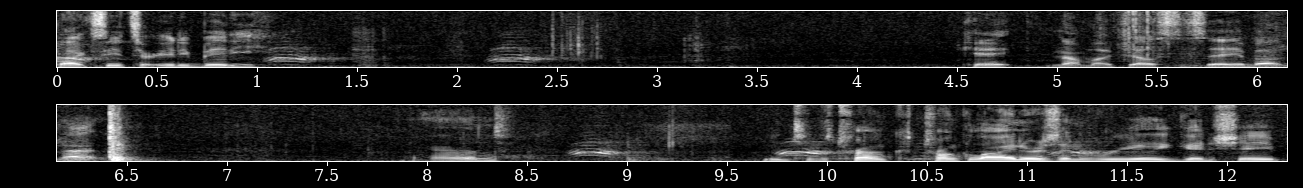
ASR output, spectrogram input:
Back seats are itty bitty. Okay, not much else to say about that. And into the trunk. Trunk liner's in really good shape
